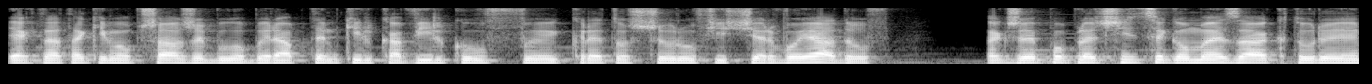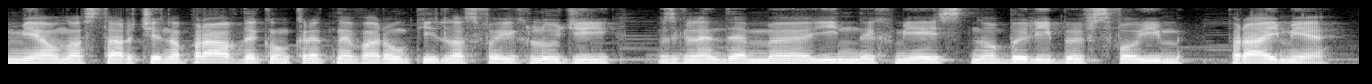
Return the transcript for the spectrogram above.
jak na takim obszarze byłoby raptem kilka wilków, y, kretoszczurów i ścierwojadów. Także poplecznicy Gomeza, który miał na starcie naprawdę konkretne warunki dla swoich ludzi względem y, innych miejsc, no byliby w swoim prime.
